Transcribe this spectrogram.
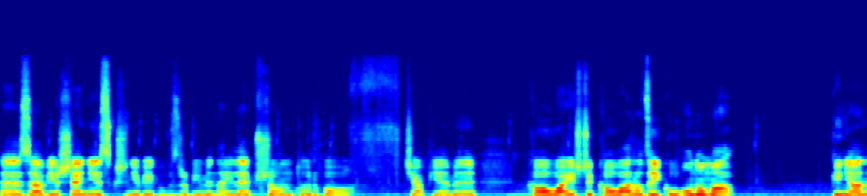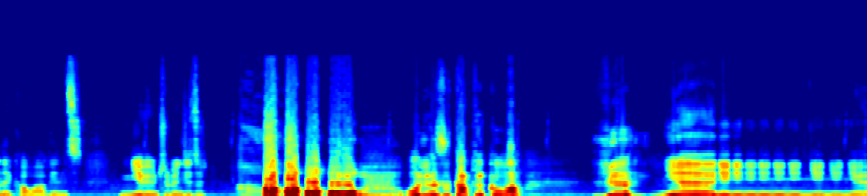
e, zawieszenie. Skrzynię biegów zrobimy najlepszą, turbo wciapiemy. Koła, jeszcze koła, rodzaj kół, ono ma genialne koła, więc nie wiem, czy będzie coś... Ho, ho, ho, ho! O Jezu, takie koła! Je... Nie, nie, nie, nie, nie, nie, nie, nie, nie, nie,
